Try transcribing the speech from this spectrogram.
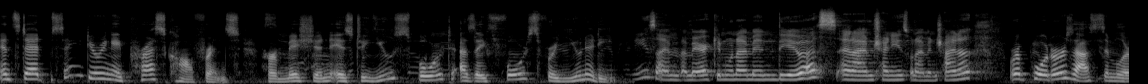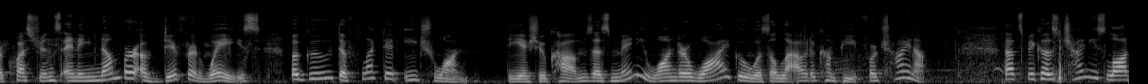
Instead, saying during a press conference, her mission um, is to use sport as a force for unity. Chinese. I'm American when I'm in the US, and I'm Chinese when I'm in China. Reporters asked similar questions in a number of different ways, but Gu deflected each one. The issue comes as many wonder why Gu was allowed to compete for China. That's because Chinese law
